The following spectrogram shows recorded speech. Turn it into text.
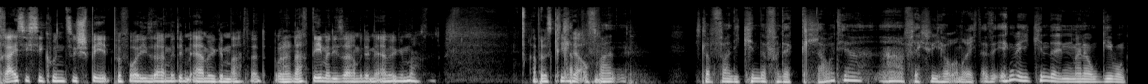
30 Sekunden zu spät, bevor er die Sache mit dem Ärmel gemacht hat. Oder nachdem er die Sache mit dem Ärmel gemacht hat. Aber das kriegen wir waren, ich glaub, das waren die Kinder von der Claudia. Ah, vielleicht tue ich auch unrecht. Also irgendwelche Kinder in meiner Umgebung,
